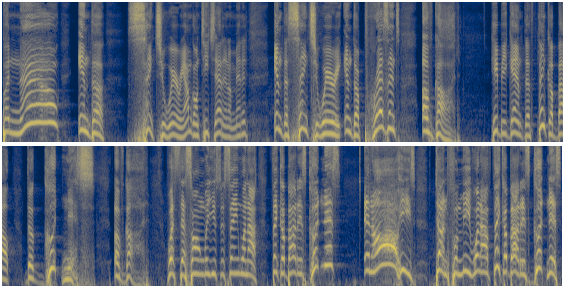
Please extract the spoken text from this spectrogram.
But now, in the sanctuary, I'm going to teach that in a minute. In the sanctuary, in the presence of God, he began to think about the goodness of God. What's that song we used to sing when I think about his goodness and all he's done for me when I think about his goodness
